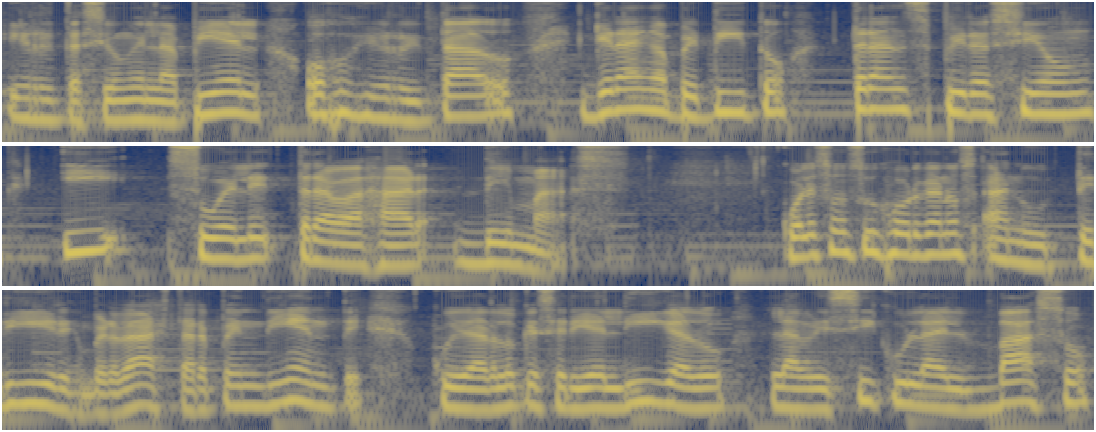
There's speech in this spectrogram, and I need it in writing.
irritación en la piel, ojos irritados, gran apetito, transpiración y suele trabajar de más. ¿Cuáles son sus órganos a nutrir, verdad? Estar pendiente, cuidar lo que sería el hígado, la vesícula, el vaso,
